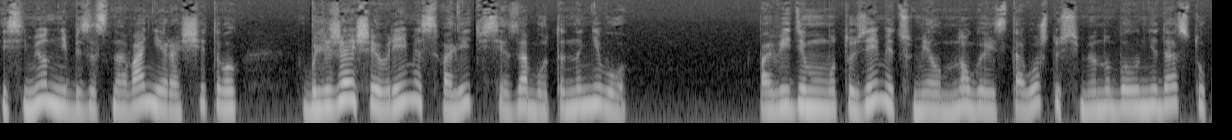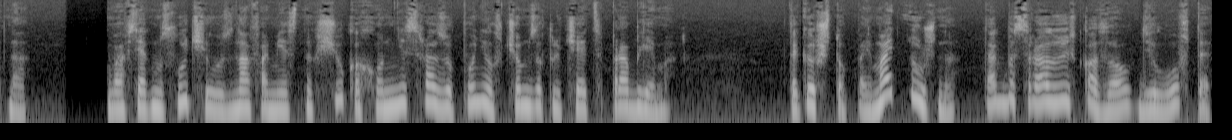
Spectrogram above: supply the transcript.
И Семен не без оснований рассчитывал в ближайшее время свалить все заботы на него. По-видимому, туземец умел многое из того, что Семену было недоступно. Во всяком случае, узнав о местных щуках, он не сразу понял, в чем заключается проблема. Так их что, поймать нужно? Так бы сразу и сказал, делов-то.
